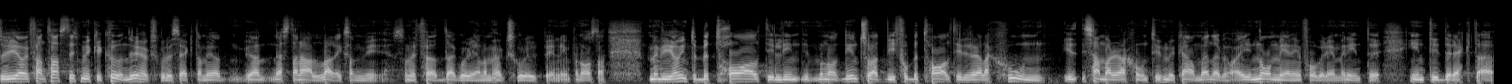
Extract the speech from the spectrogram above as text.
Så vi har ju fantastiskt mycket kunder i högskolesektorn. Vi har, vi har nästan alla liksom, som är födda går igenom högskoleutbildning på någonstans. Men vi har inte betalt, i, det är inte så att vi får betalt i, relation, i samma relation till hur mycket användare vi har. I någon mening får vi det men inte, inte i direkta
